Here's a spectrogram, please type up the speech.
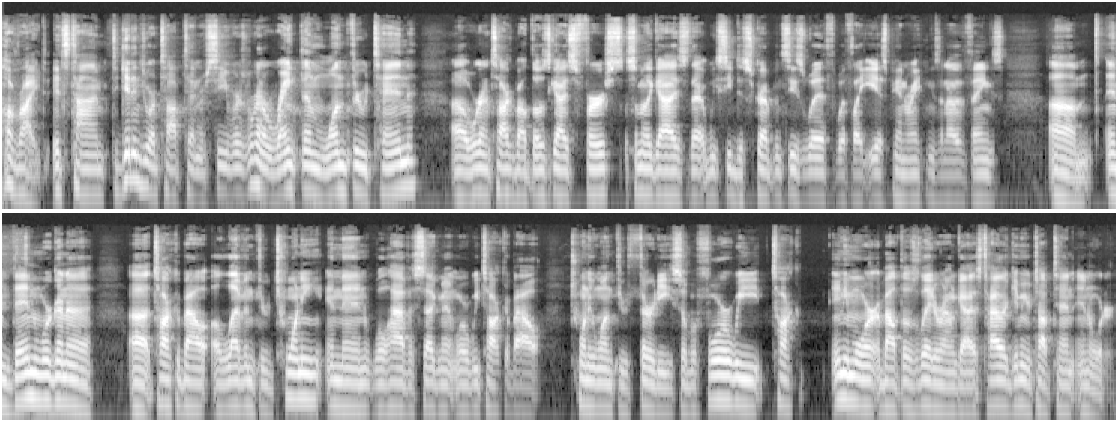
All right, it's time to get into our top 10 receivers. We're going to rank them 1 through 10. Uh, we're going to talk about those guys first. Some of the guys that we see discrepancies with, with like ESPN rankings and other things. Um, and then we're going to uh, talk about 11 through 20. And then we'll have a segment where we talk about 21 through 30. So before we talk any more about those later round guys, Tyler, give me your top 10 in order.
